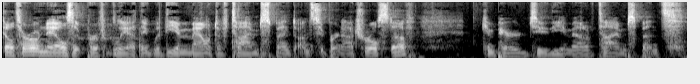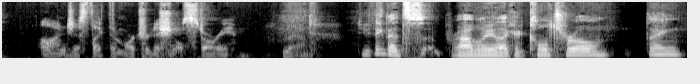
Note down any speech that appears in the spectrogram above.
Del Toro nails it perfectly, I think, with the amount of time spent on supernatural stuff compared to the amount of time spent on just like the more traditional story. Do you think that's probably like a cultural thing?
